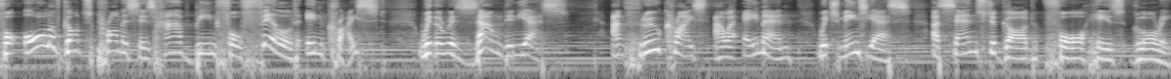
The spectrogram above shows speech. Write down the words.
For all of God's promises have been fulfilled in Christ with a resounding yes. And through Christ, our amen, which means yes, ascends to God for his glory.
